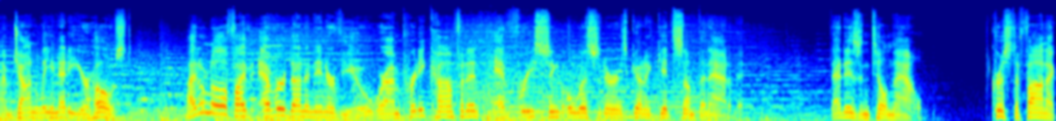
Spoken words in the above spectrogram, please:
I'm Jon Leonetti, your host. I don't know if I've ever done an interview where I'm pretty confident every single listener is going to get something out of it. That is until now. Chris Stefanick,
